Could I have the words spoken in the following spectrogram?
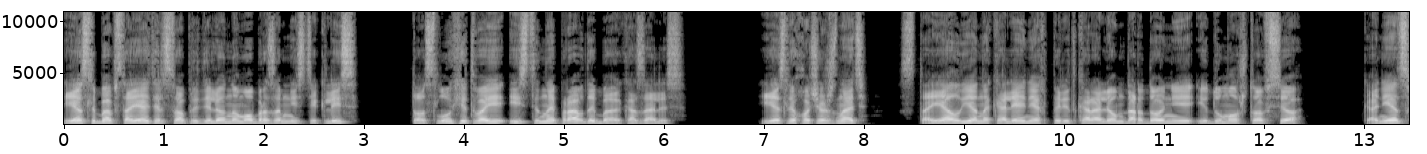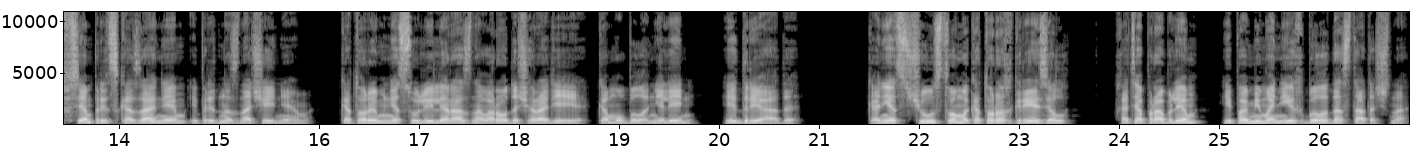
Если бы обстоятельства определенным образом не стеклись, то слухи твои истинной правдой бы оказались. Если хочешь знать, стоял я на коленях перед королем Дордонии и думал, что все, конец всем предсказаниям и предназначениям, которые мне сулили разного рода чародеи, кому было не лень, и дриады. Конец чувствам, о которых грезил, хотя проблем и помимо них было достаточно.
